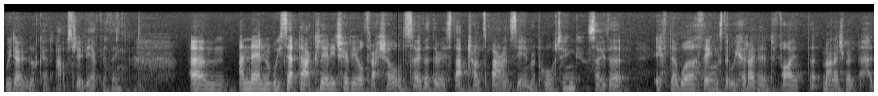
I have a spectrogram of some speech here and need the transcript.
we don't look at absolutely everything. Um, and then we set that clearly trivial threshold so that there is that transparency in reporting so that if there were things that we had identified that management had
